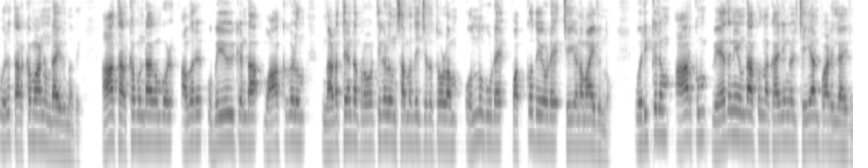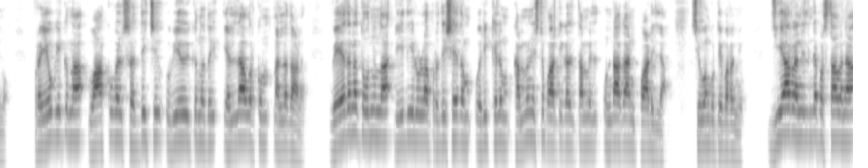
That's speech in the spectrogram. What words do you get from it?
ഒരു തർക്കമാണ് ഉണ്ടായിരുന്നത് ആ തർക്കമുണ്ടാകുമ്പോൾ അവർ ഉപയോഗിക്കേണ്ട വാക്കുകളും നടത്തേണ്ട പ്രവൃത്തികളും സംബന്ധിച്ചിടത്തോളം ഒന്നുകൂടെ പക്വതയോടെ ചെയ്യണമായിരുന്നു. ഒരിക്കലും ആർക്കും വേദനയുണ്ടാക്കുന്ന കാര്യങ്ങൾ ചെയ്യാൻ പാടില്ലായിരുന്നു. പ്രയോഗിക്കുന്ന വാക്കുകൾ ശ്രദ്ധിച്ച് ഉപയോഗിക്കുന്നത് എല്ലാവർക്കും നല്ലതാണ്. വേദന തോന്നുന്ന രീതിയിലുള്ള പ്രതിഷേധം ഒരിക്കലും കമ്മ്യൂണിസ്റ്റ് പാർട്ടികൾ തമ്മിൽ ഉണ്ടാകാൻ പാടില്ല ശിവൻകുട്ടി പറഞ്ഞു. ജി ആർ അനിലിന്റെ പ്രസ്താവന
